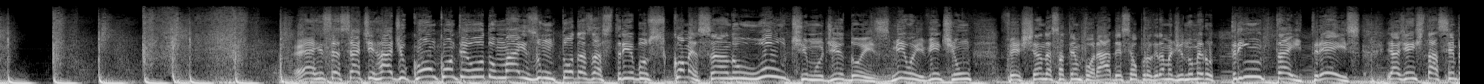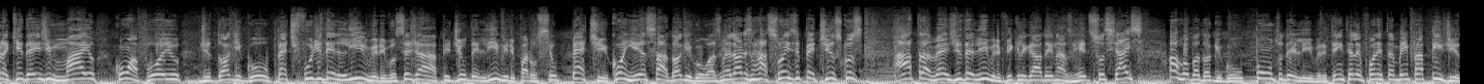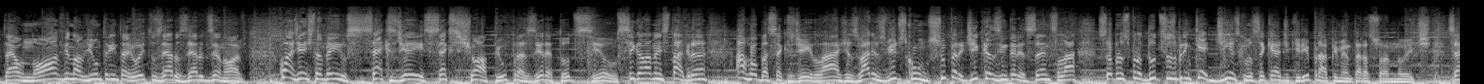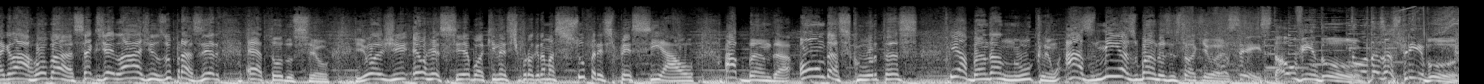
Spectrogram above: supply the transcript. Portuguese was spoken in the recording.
RC7 Rádio com conteúdo, mais um Todas as Tribos, começando o último de 2021, fechando essa temporada. Esse é o programa de número 33 e a gente está sempre aqui desde maio com o apoio de Dog Go Pet Food Delivery. Você já pediu delivery para o seu pet? Conheça a Dog Go, as melhores rações e petiscos através de delivery. Fique ligado aí nas redes sociais, arroba doggo.delivery. Tem telefone também para pedir, tá? É o 991 38 0019. Com a gente também os SexJ Sex Shop, o prazer é todo seu. Siga lá no Instagram, arroba SexJ Lages, vários vídeos com super dicas interessantes lá sobre os produtos e os brinquedinhos que você quer adquirir para apimentar a sua noite. Segue lá, arroba SexJ Lages, o prazer é todo seu. E hoje eu recebo aqui neste programa super especial a banda Ondas Curtas e a banda Núcleo. As minhas bandas estão aqui hoje. Você está ouvindo Todas as Tribos.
